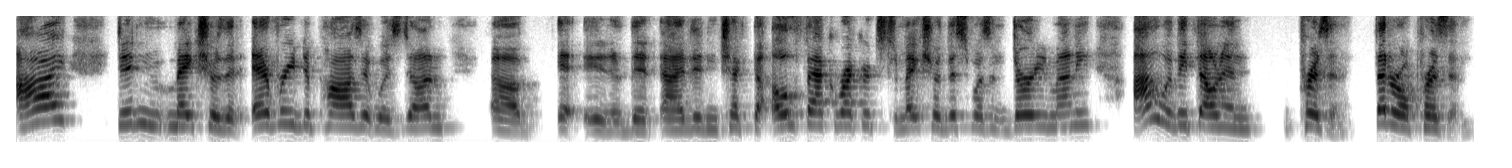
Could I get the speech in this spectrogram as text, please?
i didn't make sure that every deposit was done uh it- you know that i didn't check the ofac records to make sure this wasn't dirty money i would be thrown in prison federal prison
